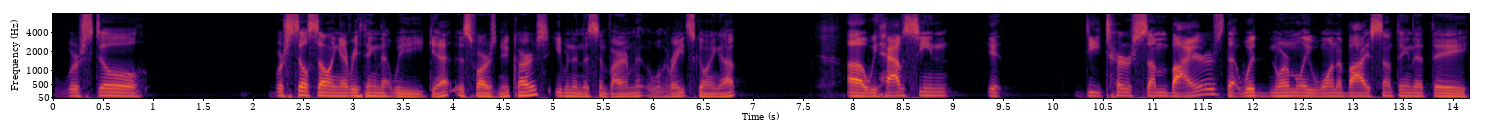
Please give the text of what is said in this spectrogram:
we're still we're still selling everything that we get as far as new cars, even in this environment with rates going up. Uh, we have seen it deter some buyers that would normally want to buy something that they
